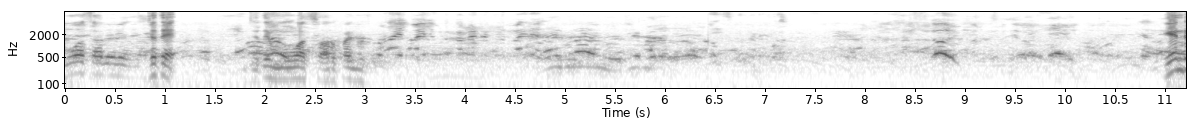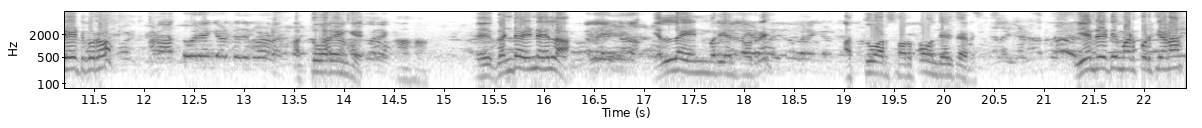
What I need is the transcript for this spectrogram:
ಮೂವತ್ತು ಸಾವಿರ ಜೊತೆ? ಜೊತೆ ಮೂವತ್ತು ಸಾವಿರ ರೂಪಾಯಿ ನೋಡಿ. ಏನ್ ರೇಟ್ ಗುರು? ಹತ್ತುವರೆ ಹಂಗೆ ಹಾ ಹಾ. ಗಂಡ ಹೆಣ್ಣು ಇಲ್ಲ ಎಲ್ಲ ಹೆಣ್ಣು ಮರಿ ಅಂತ ನೋಡ್ರಿ. ಹತ್ತುವರೆ ಸಾವಿರ ರೂಪಾಯಿ ಒಂದ್ ಹೇಳ್ತಾರೆ ಏನ್ ರೇಟಿಗೆ ಮಾಡ್ಕೊಡ್ತೀಯಣ್ಣ ಅಣ್ಣ?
